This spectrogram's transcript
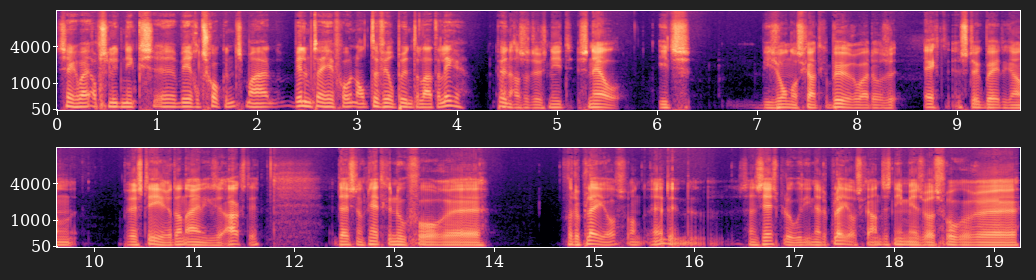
zeggen wij absoluut niks eh, wereldschokkends. Maar Willem II heeft gewoon al te veel punten laten liggen. En als er dus niet snel iets bijzonders gaat gebeuren, waardoor ze echt een stuk beter gaan presteren, dan eindigen ze achtste. Dat is nog net genoeg voor, eh, voor de play-offs. Want hè, de- de- er zijn zes ploegen die naar de play-offs gaan. Het is niet meer zoals vroeger eh,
